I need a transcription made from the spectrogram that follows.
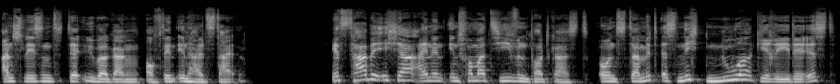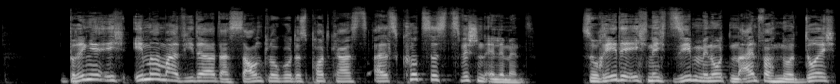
Anschließend der Übergang auf den Inhaltsteil. Jetzt habe ich ja einen informativen Podcast und damit es nicht nur Gerede ist, bringe ich immer mal wieder das Soundlogo des Podcasts als kurzes Zwischenelement. So rede ich nicht sieben Minuten einfach nur durch,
